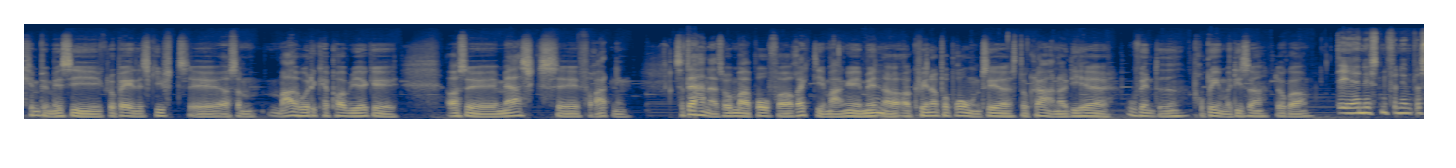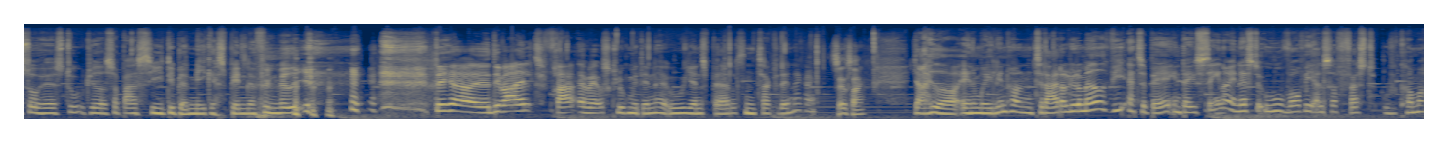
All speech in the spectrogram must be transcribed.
kæmpemæssige globale skift, øh, og som meget hurtigt kan påvirke også Mærsks øh, forretning. Så der har han altså åbenbart brug for rigtig mange mænd mm. og, og kvinder på broen til at stå klar, når de her uventede problemer, de så dukker op. Det er næsten fornemt at stå her i studiet og så bare sige, at det bliver mega spændende at følge med i. det her, øh, det var alt fra Erhvervsklubben i denne her uge. Jens Bertelsen, tak for denne gang. Selv tak. Jeg hedder Anne-Marie Lindholm. Til dig, der lytter med, vi er tilbage en dag senere i næste uge, hvor vi altså først udkommer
